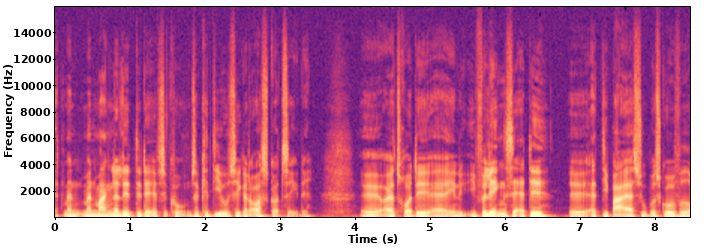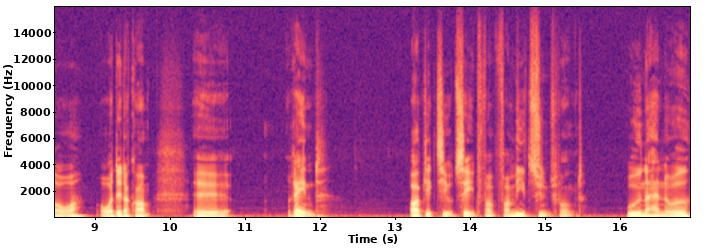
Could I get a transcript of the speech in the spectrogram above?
at man, man mangler lidt det der FCK, så kan de jo sikkert også godt se det. Øh, og jeg tror, det er en, i forlængelse af det, øh, at de bare er super skuffede over, over det, der kom. Øh, rent objektivt set fra, fra mit synspunkt, uden at have noget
